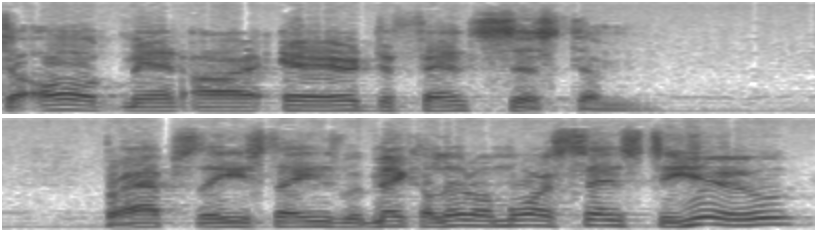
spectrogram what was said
to augment our air defense system. Perhaps these things would make a little more sense to you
